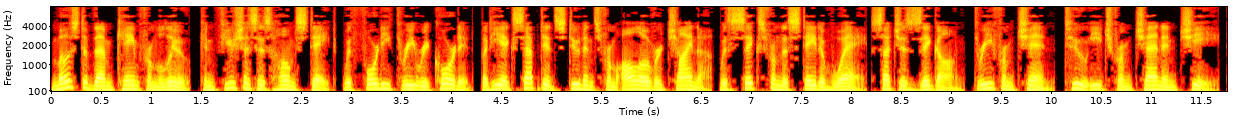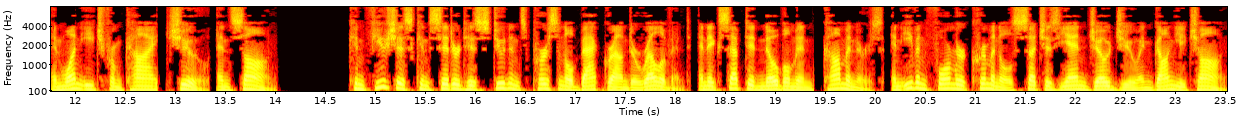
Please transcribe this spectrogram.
Most of them came from Lu, Confucius's home state, with 43 recorded, but he accepted students from all over China, with six from the state of Wei such as Zigong, three from Qin, two each from Chen and Qi, and one each from Kai, Chu, and Song. Confucius considered his students' personal background irrelevant, and accepted noblemen, commoners, and even former criminals such as Yan Zhuoju and Gongye Chang.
